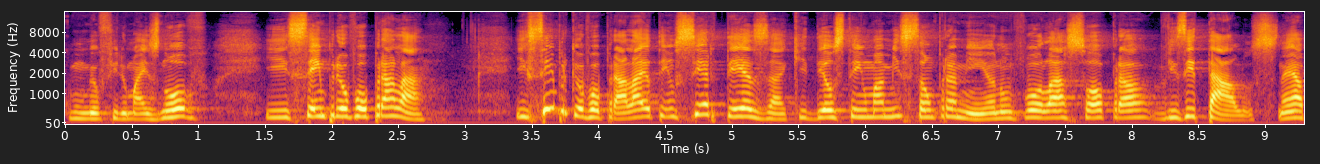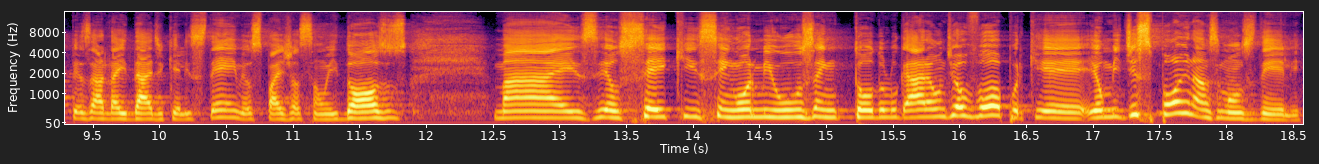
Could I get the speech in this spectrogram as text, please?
com meu filho mais novo, e sempre eu vou para lá. E sempre que eu vou para lá, eu tenho certeza que Deus tem uma missão para mim. Eu não vou lá só para visitá-los, né? Apesar da idade que eles têm, meus pais já são idosos mas eu sei que o Senhor me usa em todo lugar onde eu vou, porque eu me disponho nas mãos dele.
